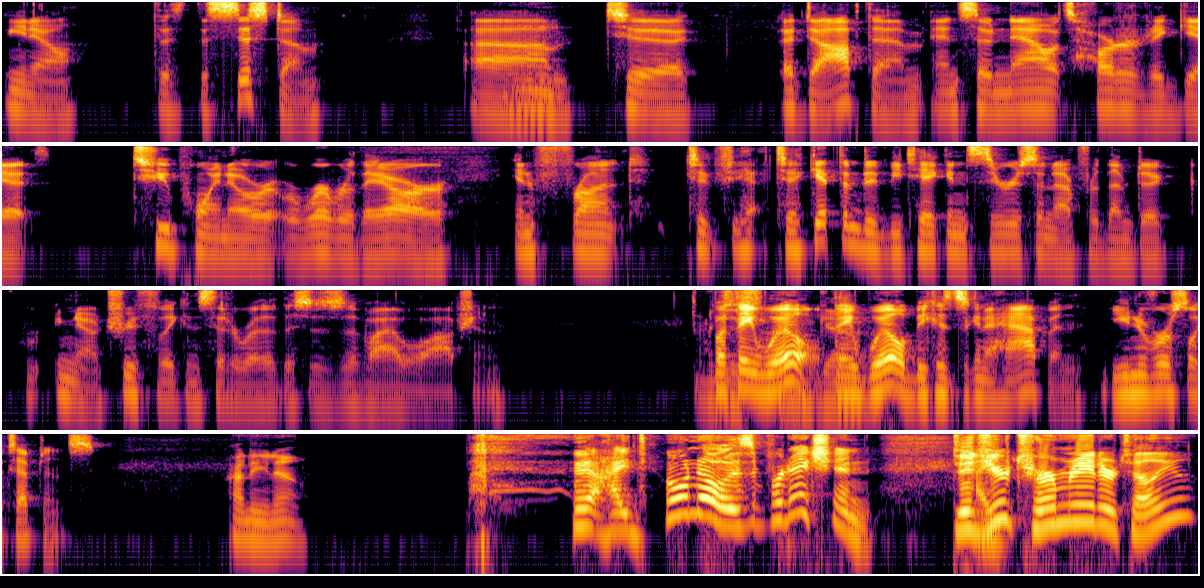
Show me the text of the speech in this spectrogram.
you know, the the system um, to adopt them, and so now it's harder to get 2.0 or, or wherever they are in front to to get them to be taken serious enough for them to you know truthfully consider whether this is a viable option. But they I will. They it. will because it's going to happen. Universal acceptance. How do you know? I don't know. It's a prediction. Did your Terminator tell you?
